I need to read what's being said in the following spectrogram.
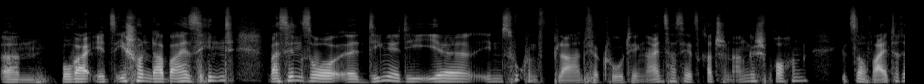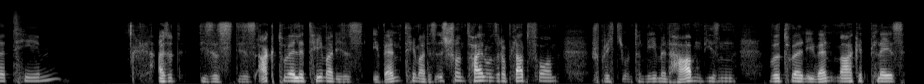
Ähm, wo wir jetzt eh schon dabei sind, was sind so äh, Dinge, die ihr in Zukunft plant für Recruiting? Eins hast du jetzt gerade schon angesprochen. Gibt es noch weitere Themen? Also dieses, dieses aktuelle Thema, dieses Event-Thema, das ist schon Teil unserer Plattform. Sprich, die Unternehmen haben diesen virtuellen Event-Marketplace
